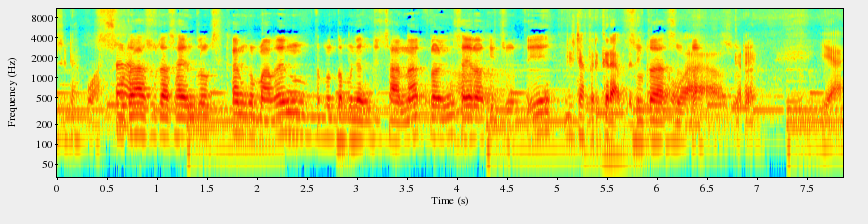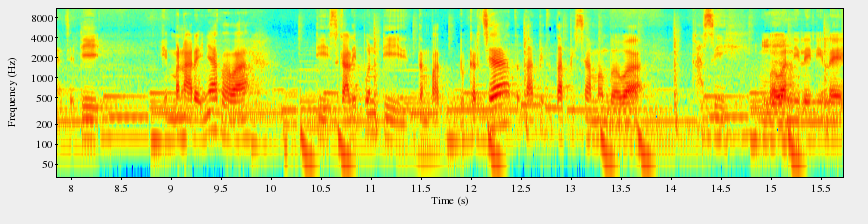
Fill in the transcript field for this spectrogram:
sudah puasa. Sudah sudah saya instruksikan kemarin teman-teman yang di sana kalau ini oh. saya lagi cuti. Ini sudah bergerak berarti? sudah wow, sudah. keren. Ya jadi menariknya bahwa di sekalipun di tempat bekerja tetapi tetap bisa membawa kasih membawa iya. nilai-nilai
